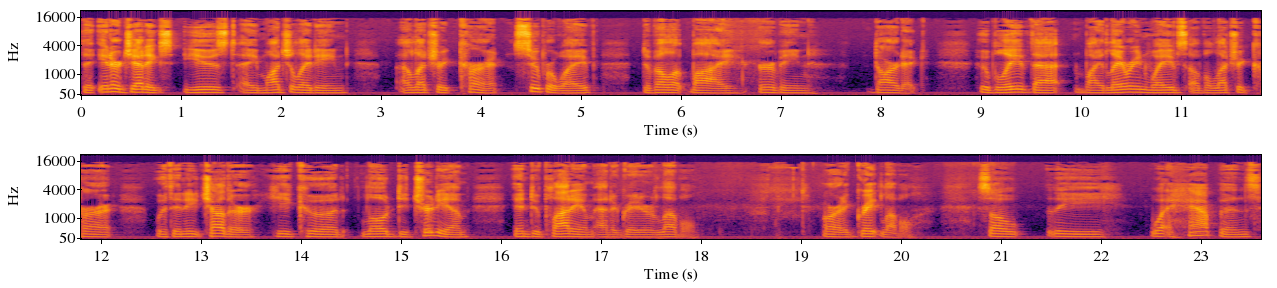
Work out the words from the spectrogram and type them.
The energetics used a modulating electric current superwave developed by Irving Dardik, who believed that by layering waves of electric current within each other, he could load deuterium into platinum at a greater level or at a great level. So the what happens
